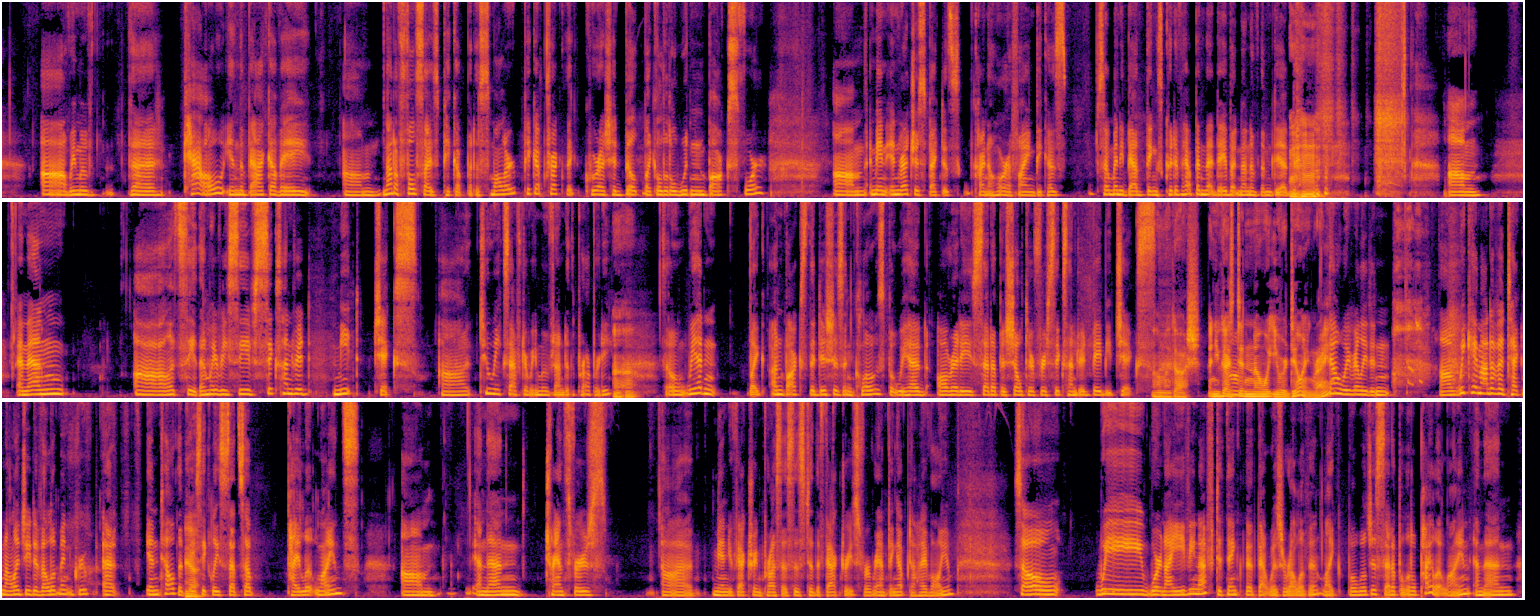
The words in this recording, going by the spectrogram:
Uh, we moved the cow in the back of a um, not a full size pickup, but a smaller pickup truck that Koorosh had built like a little wooden box for. Um, I mean, in retrospect, it's kind of horrifying because so many bad things could have happened that day, but none of them did. um, and then, uh, let's see, then we received 600 meat chicks uh, two weeks after we moved onto the property. So we hadn't like unboxed the dishes and clothes, but we had already set up a shelter for 600 baby chicks. Oh my gosh. And you guys didn't know what you were doing, right? No, we really didn't. Um, we came out of a technology development group at Intel that Yeah. basically sets up pilot lines um, and then transfers uh, manufacturing processes to the factories for ramping up to high volume. So we were naive enough to think that that was relevant. Like, well, we'll just set up a little pilot line and then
